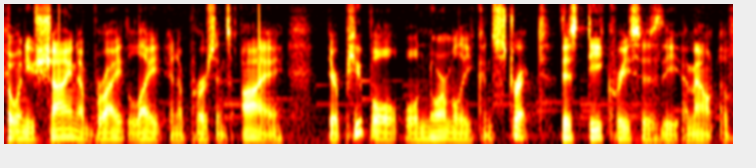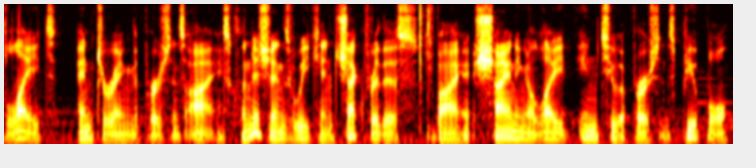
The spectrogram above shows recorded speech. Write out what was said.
But when you shine a bright light in a person's eye, their pupil will normally constrict. This decreases the amount of light entering the person's eye. As clinicians, we can check for this by shining a light into a person's pupil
